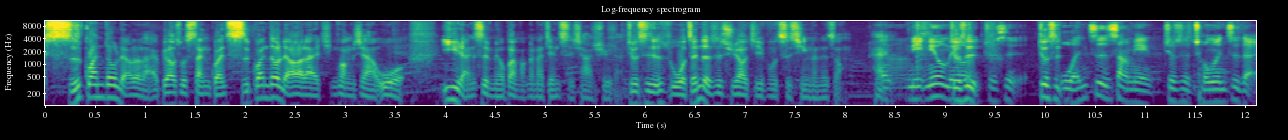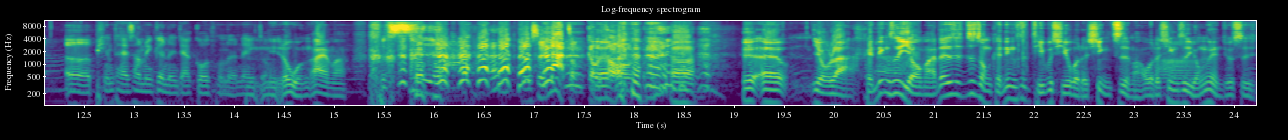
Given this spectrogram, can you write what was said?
十关都聊得来，不要说三关，十关都聊得来的情况下，我依然是没有办法跟他坚持下去的。就是我真的是需要肌肤之亲的那种。你你有没有就是就是就是文字上面就是纯文字的呃平台上面跟人家沟通的那种？你的文爱吗？不是啊，不是那种沟通。呃呃呃。有啦，肯定是有嘛，但是这种肯定是提不起我的兴致嘛。我的兴致永远就是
